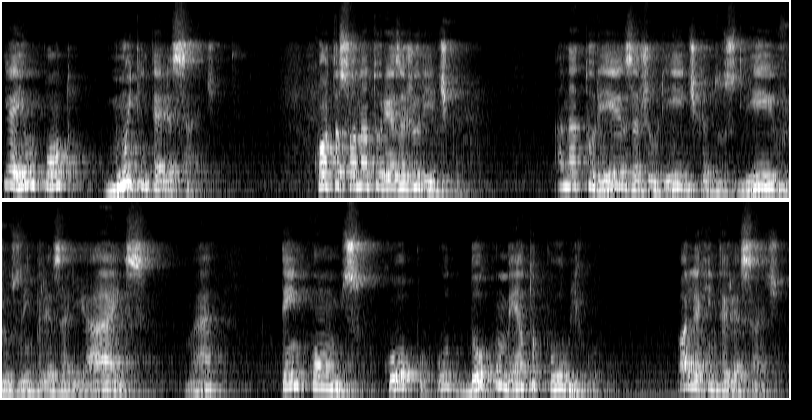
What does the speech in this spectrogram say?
E aí um ponto muito interessante. Quanto à sua natureza jurídica. A natureza jurídica dos livros empresariais né, tem como escopo o documento público. Olha que interessante.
